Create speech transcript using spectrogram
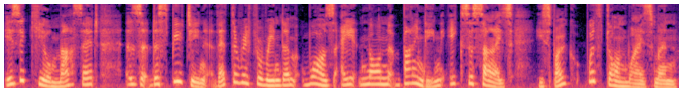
Ezekiel Masatt, is disputing that the referendum was a non binding exercise. He spoke with Don Wiseman.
